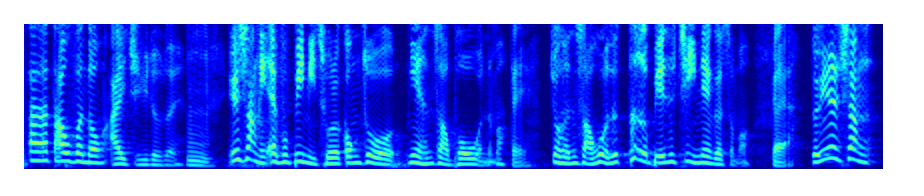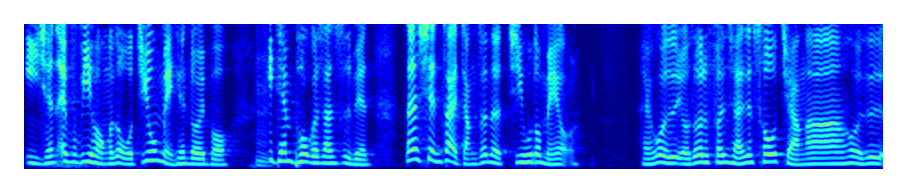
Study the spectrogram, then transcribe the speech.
大家大部分都用 IG 对不对？嗯，因为像你 FB，你除了工作，你也很少 po 文了嘛，对就很少，或者是特别去纪念个什么。对啊，对，因为像以前 FB 红的时候，我几乎每天都会 po，、一天 po 个三四篇，但是现在讲真的几乎都没有了。哎，或者有时候分享一些抽奖啊，或者是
